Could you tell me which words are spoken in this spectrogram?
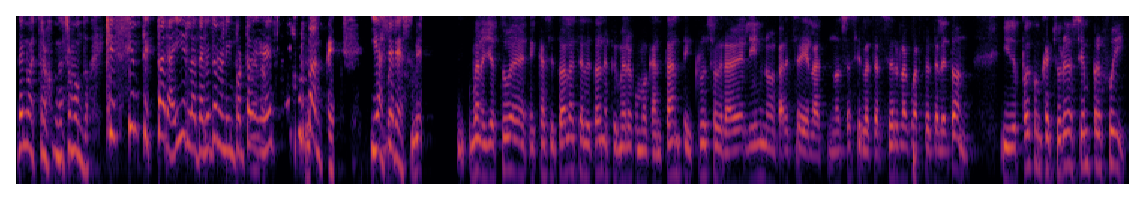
de nuestro, nuestro mundo. ¿Qué se siente estar ahí en la Teletón, en el importante, importante y hacer eso? Bueno, yo estuve en casi todas las teletones, primero como cantante, incluso grabé el himno, me parece, la, no sé si la tercera o la cuarta teletón, y después con Cachureo siempre fui,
